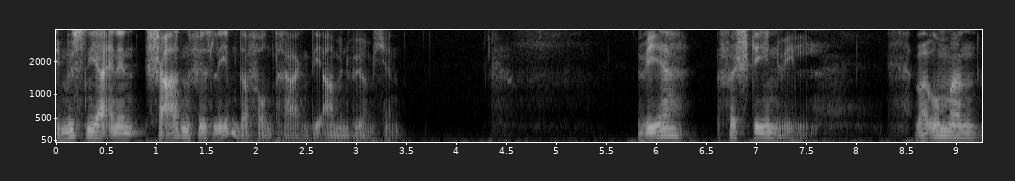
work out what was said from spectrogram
Die müssen ja einen Schaden fürs Leben davontragen, die armen Würmchen. Wer verstehen will, warum man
